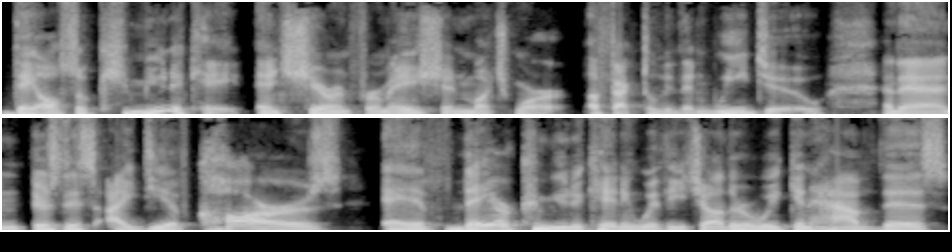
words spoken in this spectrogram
they also communicate and share information much more effectively than we do. And then there's this idea of cars. If they are communicating with each other, we can have this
